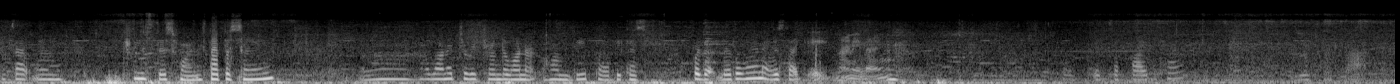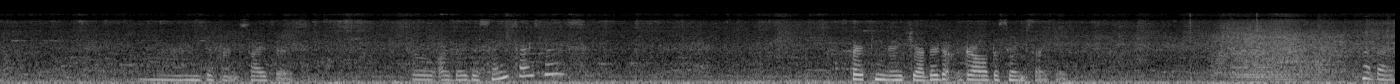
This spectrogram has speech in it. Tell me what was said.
What's that one? Which one is this one? Is that the same? Uh, I wanted to return the one at Home Depot because for that little one it was like eight ninety nine. It's a five pack. Looks like that. And different sizes. So are they the same sizes? 13 inch, yeah, they're, they're all the same sizes. Not bad.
